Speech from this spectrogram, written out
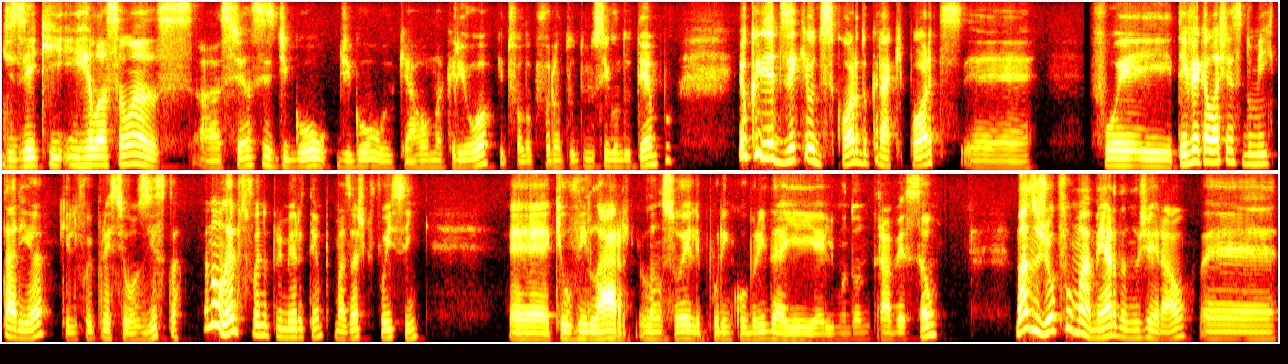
dizer que em relação às, às chances de gol, de gol que a Roma criou, que tu falou que foram tudo no segundo tempo, eu queria dizer que eu discordo, crack Portes. É, foi. Teve aquela chance do Mictarian, que ele foi preciosista. Eu não lembro se foi no primeiro tempo, mas acho que foi sim. É, que o Vilar lançou ele por encobrida e ele mandou no travessão. Mas o jogo foi uma merda no geral. É...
